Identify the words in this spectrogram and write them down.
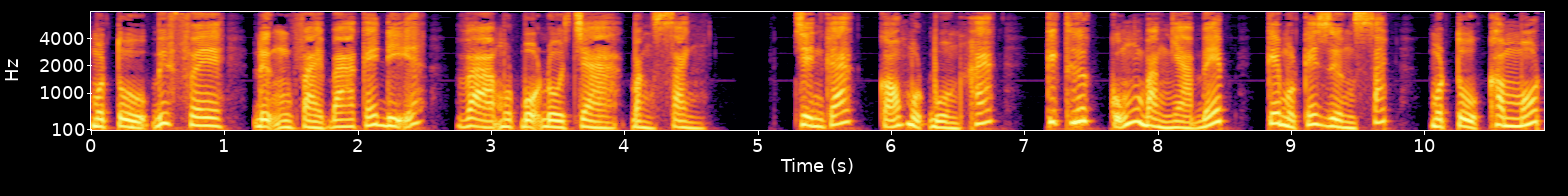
một tủ buffet đựng vài ba cái đĩa và một bộ đồ trà bằng sành. Trên gác có một buồng khác, kích thước cũng bằng nhà bếp, kê một cái giường sắt, một tủ commode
